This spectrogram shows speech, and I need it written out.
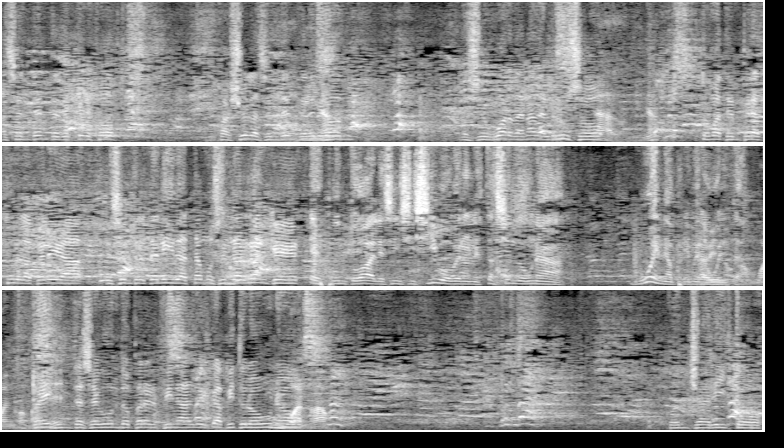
Ascendente de Kerefot. Falló el ascendente de Domina. No se guarda nada el ruso. Toma temperatura la pelea. Es entretenida. Estamos en el arranque. Es puntual, es incisivo. Verón está haciendo una buena primera vuelta. Un buen combate. 20 segundos para el final del capítulo Un 1. buen round. Con Charito,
